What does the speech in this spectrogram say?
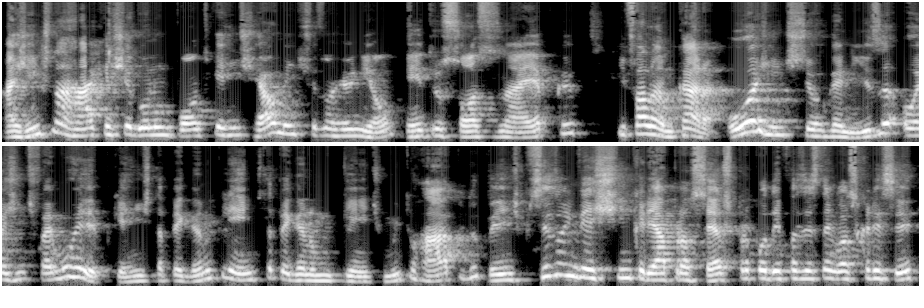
A gente na Hacker chegou num ponto que a gente realmente fez uma reunião entre os sócios na época e falamos, cara, ou a gente se organiza ou a gente vai morrer, porque a gente está pegando cliente, está pegando um cliente muito rápido, a gente precisa investir em criar processos para poder fazer esse negócio crescer,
